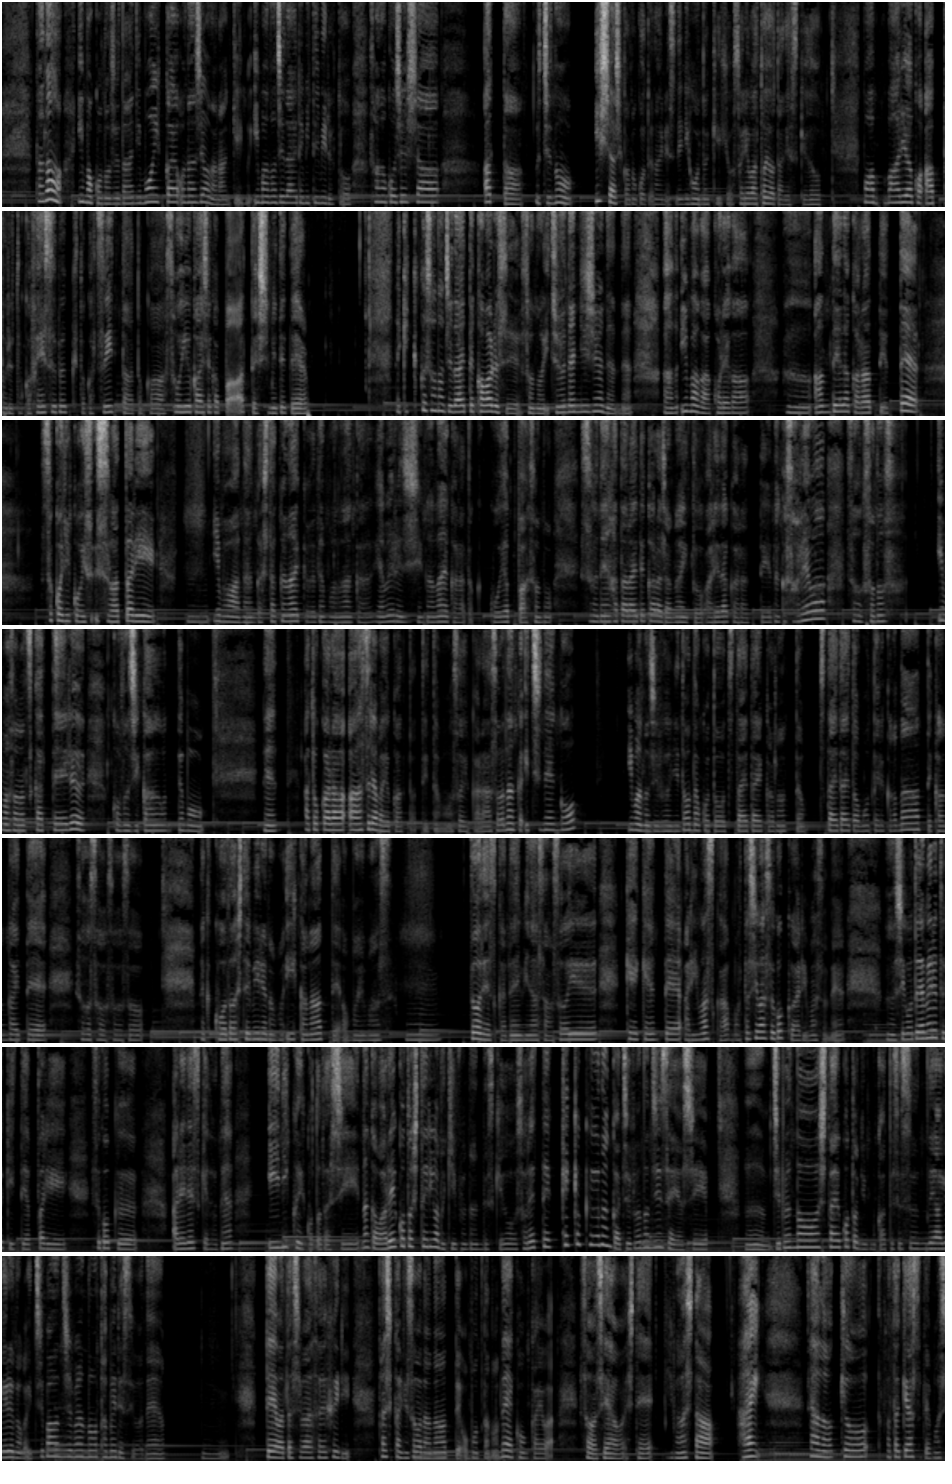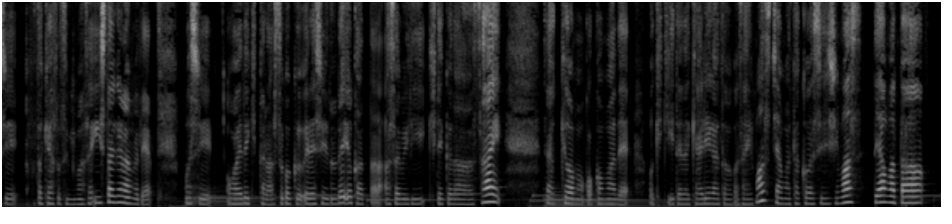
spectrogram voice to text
ただ、今この時代にもう一回同じようなランキング、今の時代で見てみると、その50社あったうちの1社しか残ってないんですね日本の企業それはトヨタですけどもう周りはこうアップルとかフェイスブックとかツイッターとかそういう会社がバーって占めててで結局その時代って変わるしその10年20年ねあの今がこれが、うん、安定だからって言ってそこにこう座ったり、うん、今はなんかしたくないけどでもなんかやめる自信がないからとかこうやっぱその数年働いてからじゃないとあれだからってなんかそれはそうその今その使っているこの時間でもね後からああすればよかったって言っても遅いからそうなんか1年後今の自分にどんなことを伝えたいかなって伝えたいと思ってるかなって考えてそうそうそうそうなんか行動してみるのもいいかなって思います。うん。どうですかね？皆さんそういう経験ってありますか？私はすごくありますね、うん、仕事辞める時ってやっぱりすごくあれですけどね。言いにくいことだしなんか悪いことしてるような気分なんですけどそれって結局なんか自分の人生やし、うん、自分のしたいことに向かって進んであげるのが一番自分のためですよね。うん、で私はそういうふうに確かにそうだなって思ったので今回はそうシェアをしてみました。はい。じゃああの今日ポッドキャストでもしポッドキャストすみません。インスタグラムでもしお会いできたらすごく嬉しいのでよかったら遊びに来てください。じゃあ今日もここまでお聴きいただきありがとうございます。じゃあまた更新します。ではまた。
